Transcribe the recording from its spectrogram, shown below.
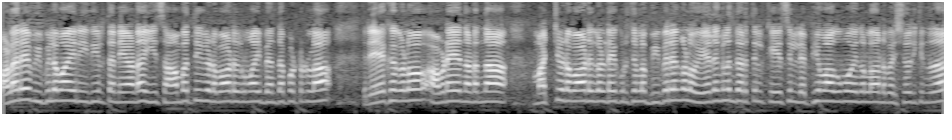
വളരെ വിപുലമായ രീതിയിൽ തന്നെയാണ്. ഈ സാമ്പത്തിക ഇടപാടുകളുമായി ബന്ധപ്പെട്ടുള്ള രേഖകളോ അവിടെ നടന്ന മറ്റിടപാടുകളുടെ കുറിച്ചുള്ള വിവരങ്ങളോ ഏതെങ്കിലും തരത്തിൽ കേസിൽ ലഭ്യമാകുമോ എന്നുള്ളതാണ് പരിശോധിക്കുന്നത്.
